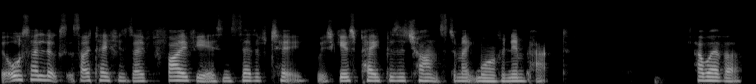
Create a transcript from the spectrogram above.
It also looks at citations over five years instead of two, which gives papers a chance to make more of an impact. However,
